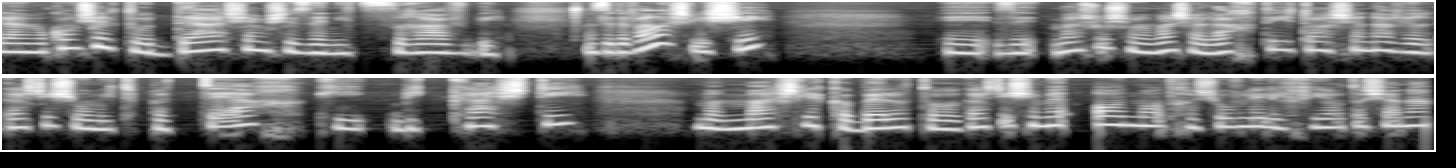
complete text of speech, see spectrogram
אלא ממקום של תודה השם שזה נצרב בי. אז הדבר השלישי, אה, זה משהו שממש הלכתי איתו השנה והרגשתי שהוא מתפתח כי ביקשתי ממש לקבל אותו. הרגשתי שמאוד מאוד חשוב לי לחיות השנה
